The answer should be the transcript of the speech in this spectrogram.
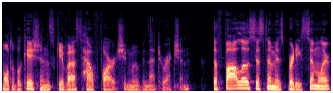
multiplications give us how far it should move in that direction. The follow system is pretty similar.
